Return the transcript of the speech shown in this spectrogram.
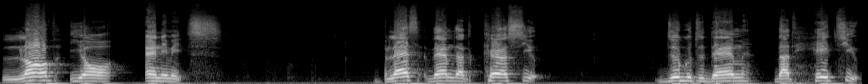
love your enemies. Bless them that curse you. Do good to them that hate you.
